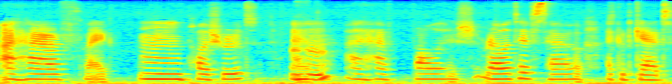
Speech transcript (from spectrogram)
I have like mm, Polish roots, Mhm. and I have Polish relatives, so I could get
